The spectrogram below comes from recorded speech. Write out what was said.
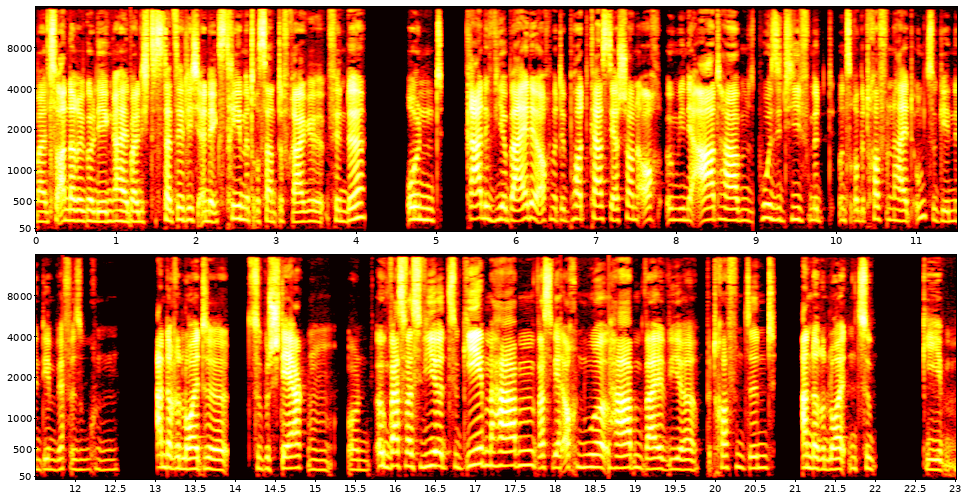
mal zu anderer Gelegenheit, weil ich das tatsächlich eine extrem interessante Frage finde. Und gerade wir beide auch mit dem Podcast ja schon auch irgendwie eine Art haben, positiv mit unserer Betroffenheit umzugehen, indem wir versuchen, andere Leute zu bestärken und irgendwas, was wir zu geben haben, was wir auch nur haben, weil wir betroffen sind, anderen Leuten zu geben.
